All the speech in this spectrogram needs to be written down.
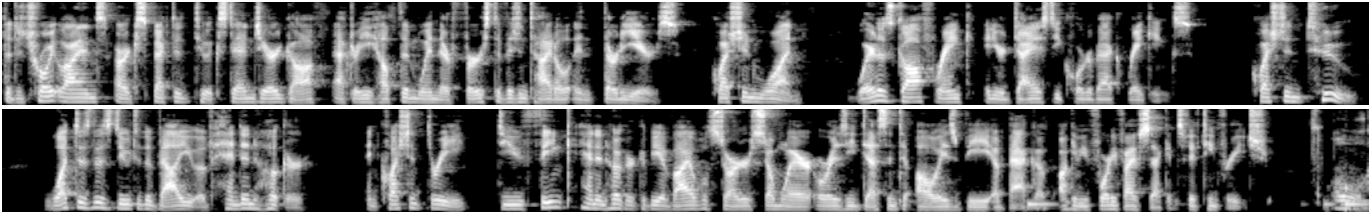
the Detroit Lions are expected to extend Jared Goff after he helped them win their first division title in 30 years. Question one Where does Goff rank in your dynasty quarterback rankings? Question two What does this do to the value of Hendon Hooker? And question three Do you think Hendon Hooker could be a viable starter somewhere, or is he destined to always be a backup? I'll give you 45 seconds, 15 for each. Oh,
